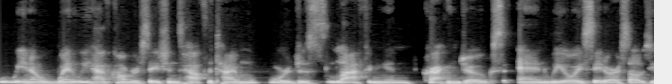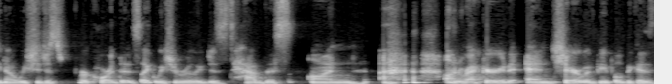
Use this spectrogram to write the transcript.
you know, when we have conversations, half the time we're just laughing and cracking jokes. And we always say to ourselves, you know, we should just record this. Like we should really just have this on on record and share it with people because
